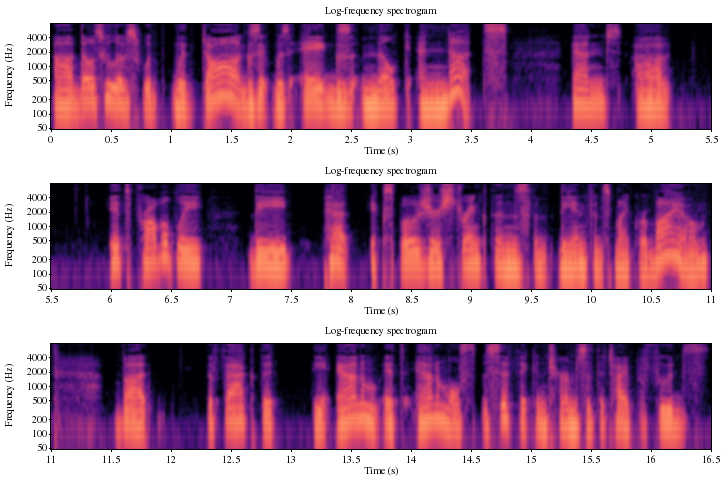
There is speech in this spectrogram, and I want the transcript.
Uh, those who lives with, with dogs, it was eggs, milk, and nuts. And uh, it's probably the pet exposure strengthens the, the infant's microbiome, but the fact that the animal it's animal specific in terms of the type of foods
